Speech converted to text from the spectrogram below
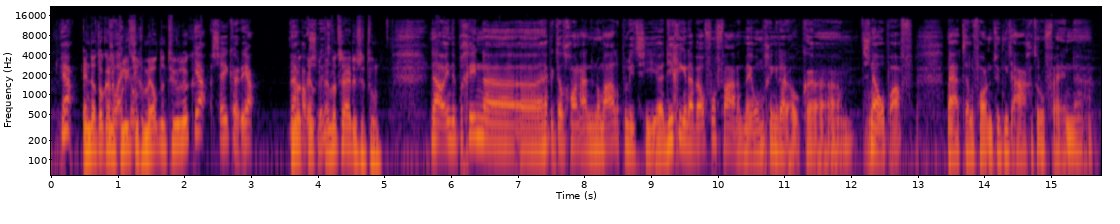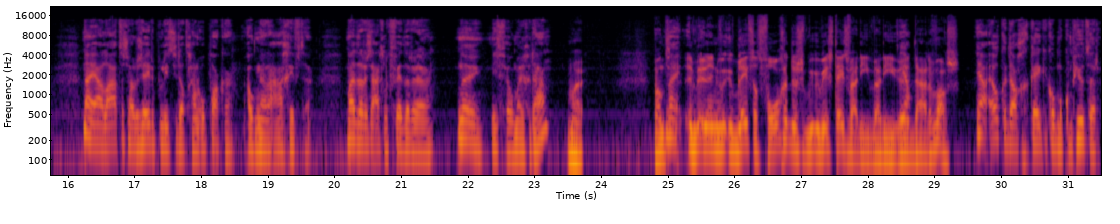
Ja. En dat ook aan de politie door. gemeld natuurlijk. Ja, zeker, ja. en, Ja, wat, absoluut. en wat zeiden ze toen? Nou, in het begin eh, heb ik dat gewoon aan de normale politie. die gingen daar wel voortvarend mee om. Gingen daar ook snel op af. Maar ja, telefoon natuurlijk niet aangetroffen. En nou ja, later zou de zedenpolitie dat gaan oppakken. Ook naar de aangifte. Maar daar is eigenlijk verder, eh, nee, niet veel mee gedaan. Nee. Want Nee. en u, u bleef dat volgen, dus u wist steeds waar die, waar die eh, Ja. dader was. Ja, elke dag keek ik op mijn computer.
